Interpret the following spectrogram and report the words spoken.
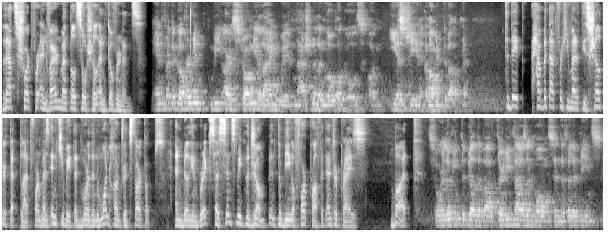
That's short for environmental, social, and governance. And for the government, we are strongly aligned with national and local goals on ESG and economic development. To date, Habitat for Humanity's Shelter Tech platform has incubated more than 100 startups, and Billion Bricks has since made the jump into being a for profit enterprise. But So we're looking to build about 30,000 homes in the Philippines,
